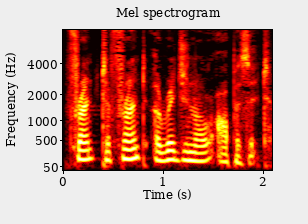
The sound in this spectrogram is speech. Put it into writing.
Front to front original opposite.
